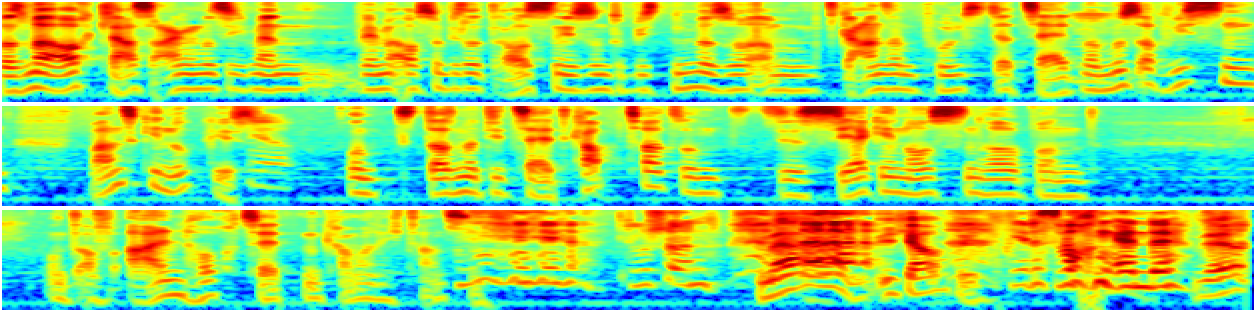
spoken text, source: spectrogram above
was man auch klar sagen muss, ich meine, wenn man auch so ein bisschen draußen ist und du bist nicht mehr so am ganz am Puls der Zeit, man mhm. muss auch wissen, wann es genug ist. Ja. Und dass man die Zeit gehabt hat und das sehr genossen hat und und auf allen Hochzeiten kann man nicht tanzen. Du schon. Nein, ich auch nicht. Jedes Wochenende. Ja,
